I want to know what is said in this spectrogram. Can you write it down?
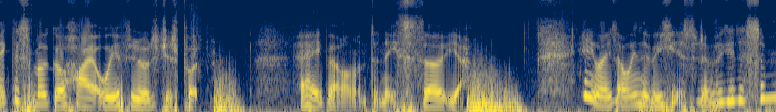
make the smoke go higher, all you have to do is just put a hay bale underneath. So, yeah. Anyways, I'll end the video here, so don't forget to subscribe.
